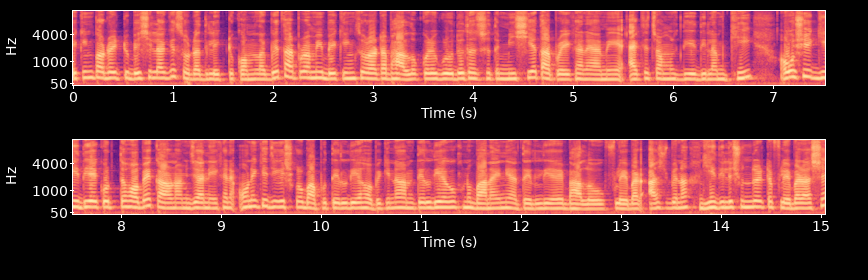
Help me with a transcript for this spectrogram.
বেকিং পাউডার একটু বেশি লাগে সোডা দিলে একটু কম লাগবে। তারপর আমি বেকিং সোডাটা ভালো করে গুঁড়ো দুধের সাথে মিশিয়ে তারপর এখানে আমি এক চামচ দিয়ে দিলাম ঘি। অবশ্যই ঘি দিয়ে করতে হবে, কারণ আমি জানি এখানে অনেকে জিজ্ঞেস করব আপু তেল দিয়ে হবে কিনা? আমি তেল দিয়ে কখনো বানাইনি, আর তেল দিয়ে ভালো ফ্লেভার আসবে না। ঘি দিলে সুন্দর একটা ফ্লেভার আসে।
